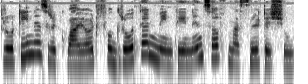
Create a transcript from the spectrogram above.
Protein is required for growth and maintenance of muscle tissue.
